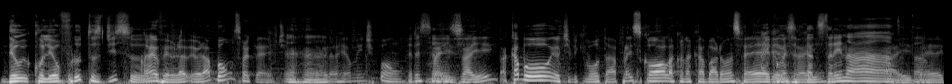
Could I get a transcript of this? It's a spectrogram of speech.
deu, colheu frutos disso? Ah, eu, eu era, eu era bom StarCraft. Aham. Eu era realmente bom. Interessante. Mas aí acabou, eu tive que voltar pra escola quando acabaram as férias. Aí começa a ficar aí- destreinado Aí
